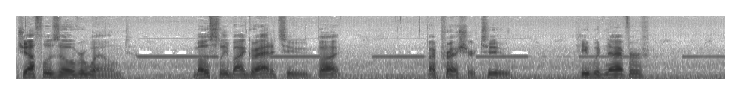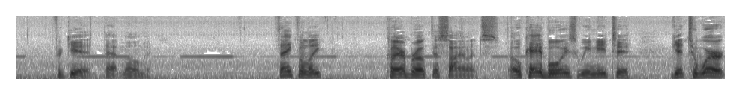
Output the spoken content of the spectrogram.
Jeff was overwhelmed, mostly by gratitude, but by pressure too. He would never forget that moment. Thankfully, Claire broke the silence. Okay, boys, we need to get to work.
